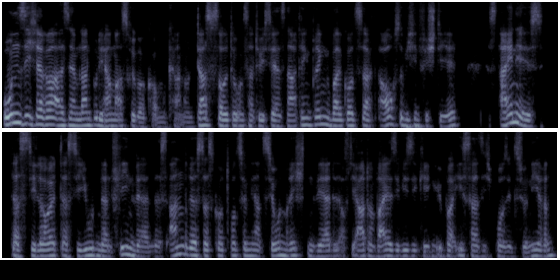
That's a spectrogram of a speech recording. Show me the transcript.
unsicherer als in einem Land, wo die Hamas rüberkommen kann. Und das sollte uns natürlich sehr ins Nachdenken bringen, weil Gott sagt auch, so wie ich ihn verstehe, das eine ist, dass die Leute, dass die Juden dann fliehen werden. Das andere ist, dass Gott trotzdem die Nationen richten werde auf die Art und Weise, wie sie gegenüber Israel sich positionieren.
